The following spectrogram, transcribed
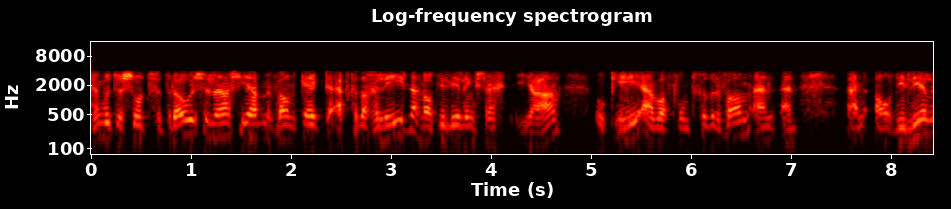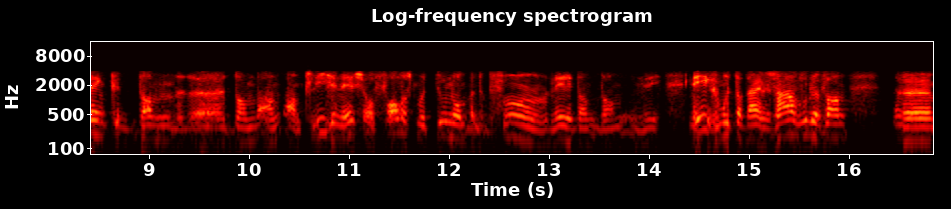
je moet een soort vertrouwensrelatie hebben van, kijk, heb je dat gelezen? En als die leerling zegt, ja, oké, en wat vond je ervan? En, en, en als die leerling dan, uh, dan aan, aan, het liegen is, of alles moet doen om, nee, dan, dan, nee. Nee, je moet dat ergens aanvoelen van, uh,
